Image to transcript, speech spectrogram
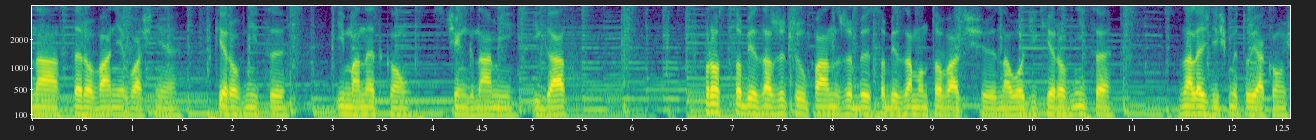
na sterowanie właśnie z kierownicy i manetką z cięgnami i gaz. Wprost sobie zażyczył Pan, żeby sobie zamontować na łodzi kierownicę. Znaleźliśmy tu jakąś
